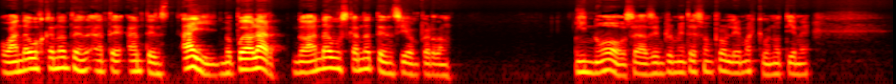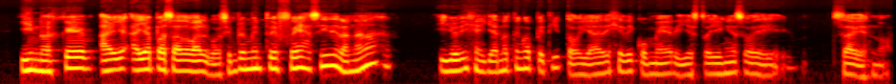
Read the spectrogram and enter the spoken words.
O anda buscando atención, ay, no puedo hablar, no anda buscando atención, perdón. Y no, o sea, simplemente son problemas que uno tiene. Y no es que haya, haya pasado algo, simplemente fue así de la nada. Y yo dije, ya no tengo apetito, ya dejé de comer y estoy en eso de, ¿sabes? No.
